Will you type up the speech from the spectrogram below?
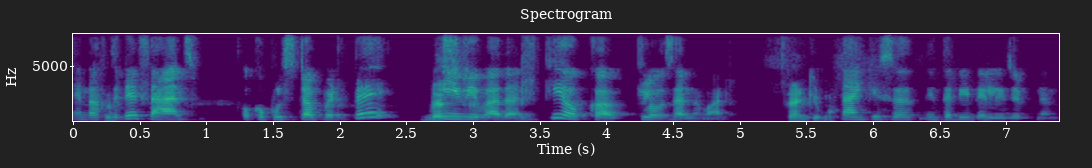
End of the day fans ఒక ఫుల్ స్టాప్ పెడితే ఈ వివాదానికి ఒక క్లోజ్ అన్నమాట. Thank you thank you sir ఇంత డీటెయిల్గా చెప్పినాను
